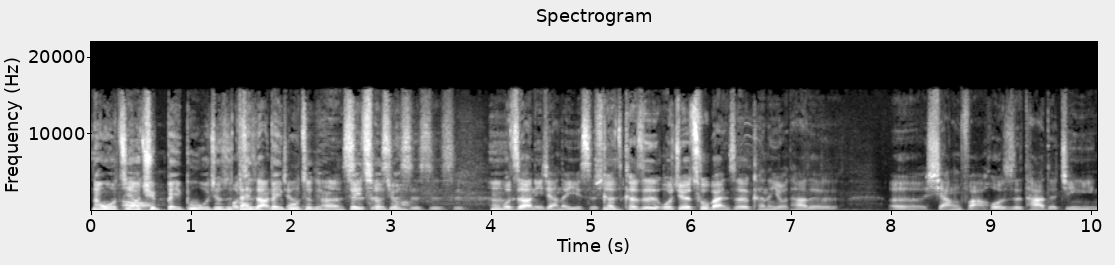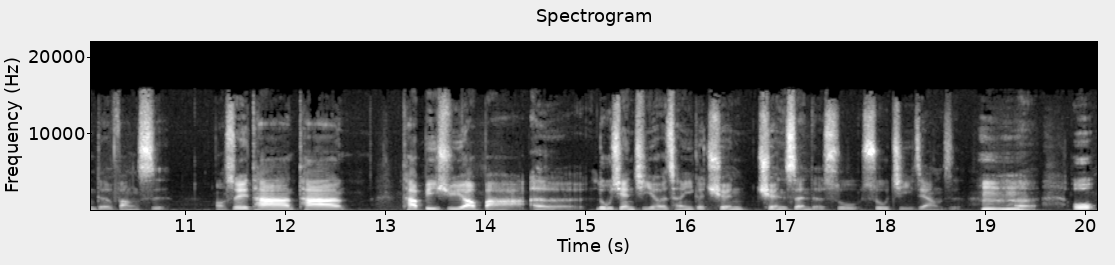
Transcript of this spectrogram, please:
那我只要去哦北部，我就是带着北部这个、嗯，这一册就是好。是是是，嗯我知道你讲的意思。可可是我觉得出版社可能有他的呃想法，或者是他的经营的方式哦，所以他他他必须要把呃路线集合成一个全全省的书书籍这样子。嗯嗯，嗯，我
